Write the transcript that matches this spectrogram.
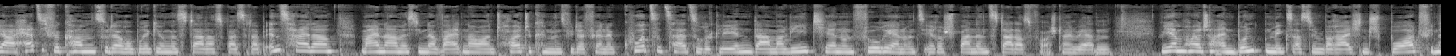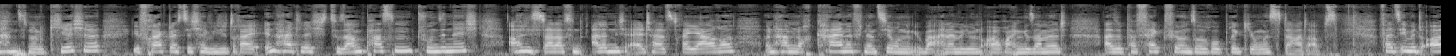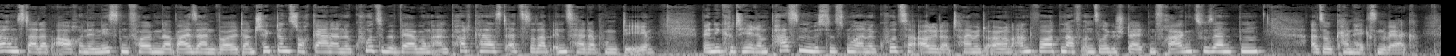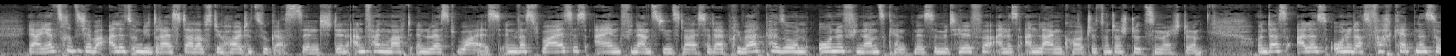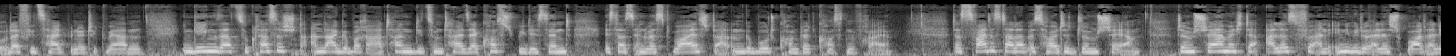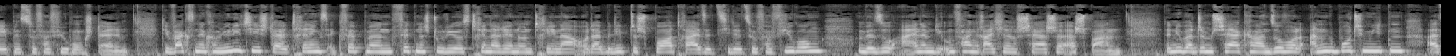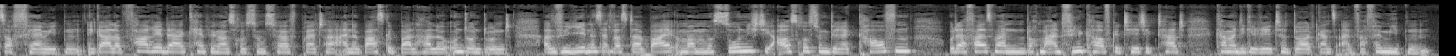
Ja, herzlich willkommen zu der Rubrik Junge Startups bei Startup Insider. Mein Name ist Nina Weidenauer und heute können wir uns wieder für eine kurze Zeit zurücklehnen, da Marie, Tien und Florian uns ihre spannenden Startups vorstellen werden. Wir haben heute einen bunten Mix aus den Bereichen Sport, Finanzen und Kirche. Ihr fragt euch sicher, wie die drei inhaltlich zusammenpassen. Tun sie nicht. Aber die Startups sind alle nicht älter als drei Jahre und haben noch keine Finanzierungen über einer Million Euro eingesammelt. Also perfekt für unsere Rubrik Junge Startups. Falls ihr mit eurem Startup auch in den nächsten Folgen dabei sein wollt, dann schickt uns doch gerne eine kurze Bewerbung an podcast.startupinsider.de. Wenn die Kriterien passen, müsst ihr uns nur eine kurze Audiodatei mit euren Antworten auf unsere gestellten Fragen zusenden. Also kein Hexenwerk. Ja, jetzt dreht sich aber alles um die drei Startups, die heute zu Gast sind. Den Anfang macht InvestWise. InvestWise ist ein Finanzdienstleister, der Privatpersonen ohne Finanzkenntnisse mit Hilfe eines Anlagencoaches unterstützen möchte. Und das alles ohne dass Fachkenntnisse oder viel Zeit benötigt werden. Im Gegensatz zu klassischen Anlageberatern, die zum Teil sehr kostspielig sind, ist das InvestWise Startangebot komplett kostenfrei. Das zweite Startup ist heute Gymshare. Gymshare möchte alles für ein individuelles Sporterlebnis zur Verfügung stellen. Die wachsende Community stellt Trainingsequipment, Fitnessstudios, Trainerinnen und Trainer oder beliebte Sportreiseziele zur Verfügung und will so einem die umfangreiche Recherche ersparen. Denn über Gymshare kann man sowohl Angebote mieten als auch vermieten. Egal ob Fahrräder, Campingausrüstung, Surfbretter, eine Basketballhalle und und und. Also für jeden ist etwas dabei und man muss so nicht die Ausrüstung direkt kaufen oder falls man doch mal einen Fehlkauf getätigt hat, kann man die Geräte dort ganz einfach vermieten.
